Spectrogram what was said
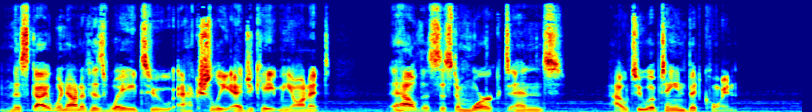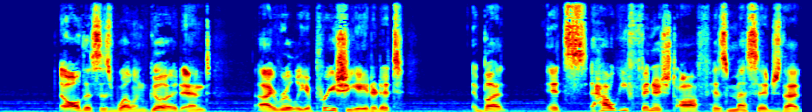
This guy went out of his way to actually educate me on it, how the system worked, and how to obtain Bitcoin. All this is well and good, and I really appreciated it, but it's how he finished off his message that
